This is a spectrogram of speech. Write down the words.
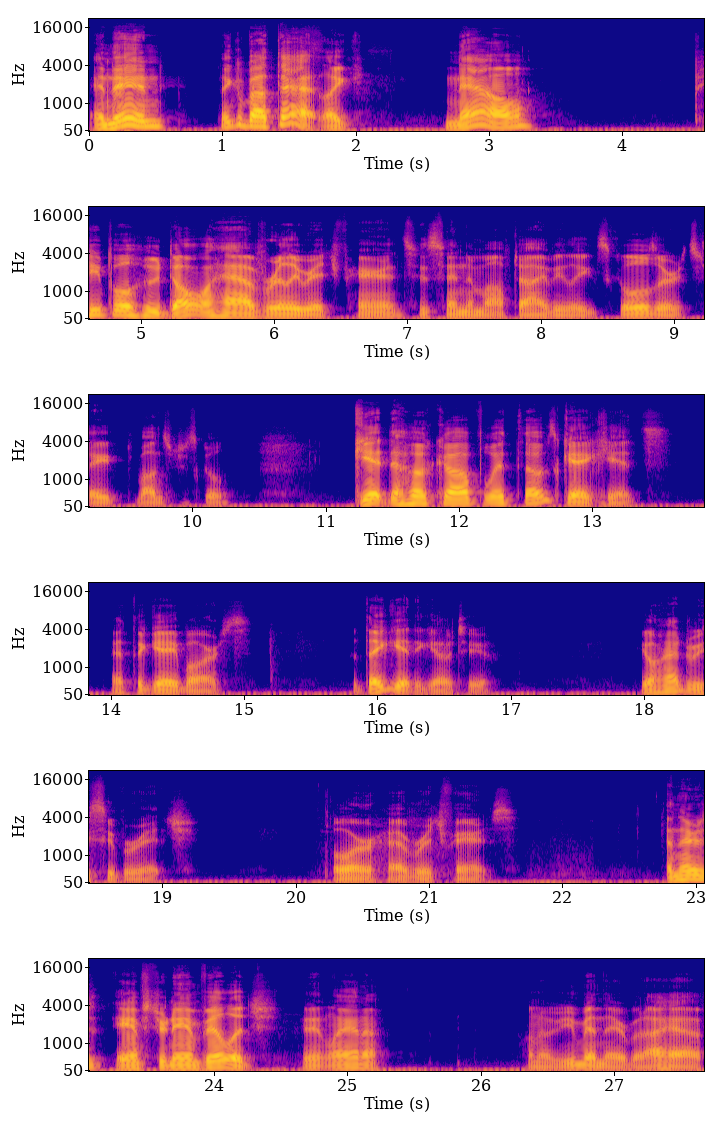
And then think about that, like now people who don't have really rich parents who send them off to Ivy League schools or state sponsored schools get to hook up with those gay kids at the gay bars that they get to go to. You don't have to be super rich or have rich parents. And there's Amsterdam Village in Atlanta. I don't know if you've been there, but I have.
